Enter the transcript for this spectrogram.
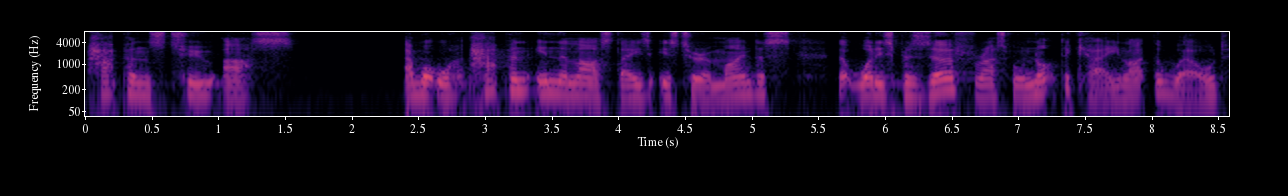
happens to us. And what will happen in the last days is to remind us that what is preserved for us will not decay like the world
